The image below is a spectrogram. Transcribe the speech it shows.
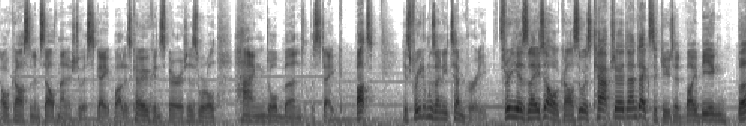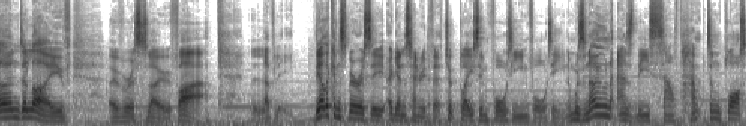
Oldcastle himself managed to escape, while his co-conspirators were all hanged or burned at the stake. But his freedom was only temporary. Three years later, Oldcastle was captured and executed by being burned alive over a slow fire. Lovely. The other conspiracy against Henry V took place in 1414 and was known as the Southampton Plot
